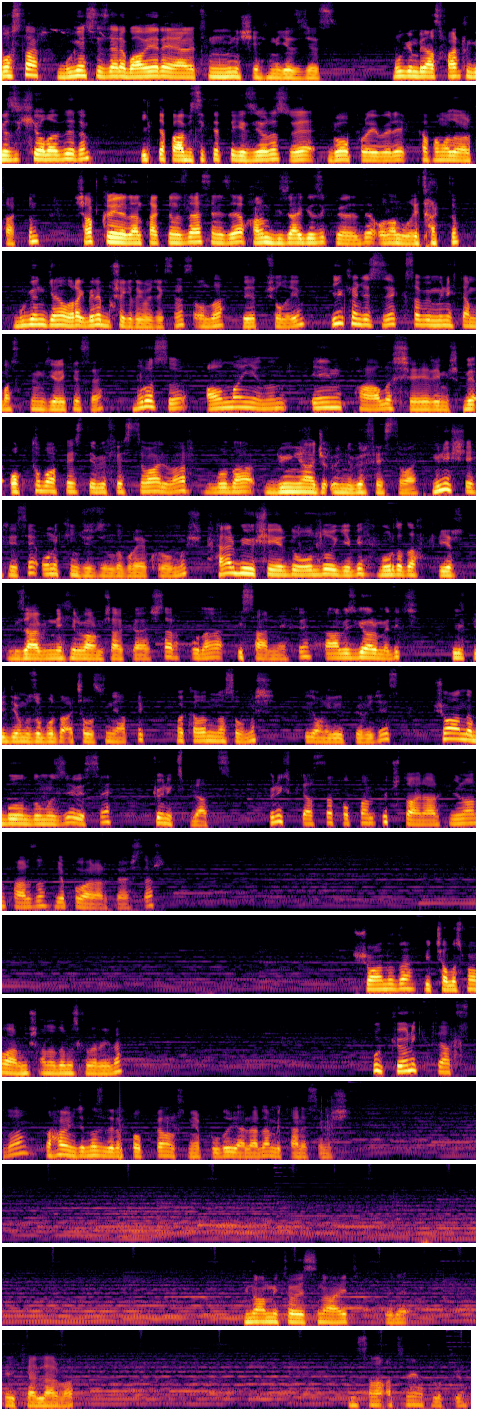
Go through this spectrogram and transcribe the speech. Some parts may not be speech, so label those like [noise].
Dostlar, bugün sizlere Bavyera eyaletinin Münih şehrini gezeceğiz. Bugün biraz farklı gözüküyor olabilirim. İlk defa bisikletle geziyoruz ve GoPro'yu böyle kafama doğru taktım. Şapkayı neden taktınız derseniz eğer hanım güzel gözükmüyor dedi. Ondan dolayı [laughs] taktım. Bugün genel olarak beni bu şekilde göreceksiniz. Onu da belirtmiş olayım. İlk önce size kısa bir Münih'ten bahsetmemiz gerekirse. Burası Almanya'nın en pahalı şehriymiş ve Oktoberfest diye bir festival var. Bu da dünyaca ünlü bir festival. Münih şehri ise 12. yüzyılda buraya kurulmuş. Her büyük şehirde olduğu gibi burada da bir güzel bir nehir varmış arkadaşlar. Bu da İshar Nehri. Daha biz görmedik. İlk videomuzu burada açılışını yaptık. Bakalım nasılmış. Bir de onu gidip göreceğiz. Şu anda bulunduğumuz yer ise Königsplatz. Königsplatz'ta toplam 3 tane Yunan tarzı yapı var arkadaşlar. Şu anda da bir çalışma varmış anladığımız kadarıyla. Bu Königsplatz da daha önce Nazilerin propagandasının yapıldığı yerlerden bir tanesiymiş. Yunan mitolojisine ait böyle heykeller var. İnsana Atina'yı hatırlatıyor.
